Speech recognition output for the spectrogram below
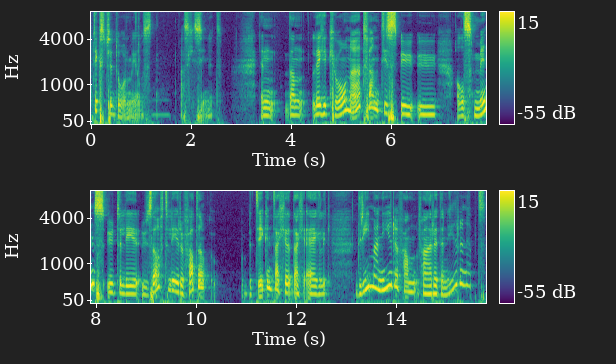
tekstje doormailen, als je zin hebt. En dan leg ik gewoon uit van, het is u, u als mens u te leren, uzelf te leren vatten, betekent dat je, dat je eigenlijk drie manieren van, van redeneren hebt.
